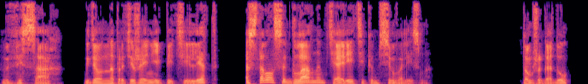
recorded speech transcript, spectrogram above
в Весах, где он на протяжении пяти лет оставался главным теоретиком символизма. В том же году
